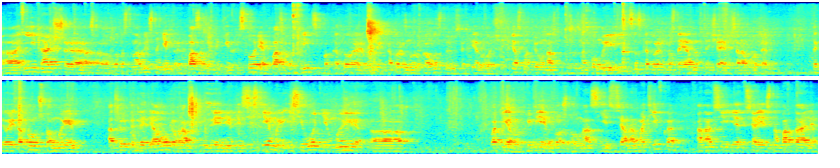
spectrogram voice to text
Э, и дальше э, вот остановлюсь на некоторых базовых таких историях, базовых принципах, которые мы, которыми мы руководствуемся в первую очередь. Я смотрю, у нас знакомые лица, с которыми постоянно встречаемся, работаем. Это говорит о том, что мы открыты для диалога в рамках внедрения этой системы. И сегодня мы, э, во-первых, имеем то, что у нас есть вся нормативка, она все, вся есть на портале,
